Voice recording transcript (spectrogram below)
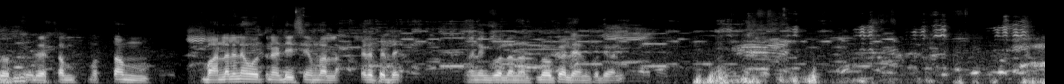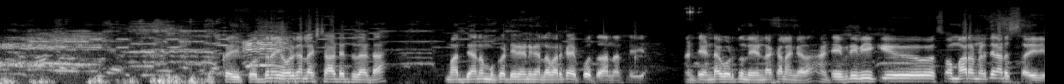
గొర్రెలు ఎట్లా మొత్తం బండ్లలోనే పోతున్నాయి డీసీఎం వల్ల పెద్ద పెద్ద. అని గొర్రెలు లోకల్ అనుకుంటే కానీ. ఒక్క ఈ పొద్దున ఏడు గంటలకు స్టార్ట్ అవుతుందట. మధ్యాహ్నం ఒకటి రెండు గంటల వరకు అయిపోతుంది అన్నట్లు ఇక. అంటే ఎండ కొడుతుంది ఎండాకాలం కదా. అంటే ఎవ్రీ వీక్ సోమవారం పెడితే నడుస్తుంది ఇది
